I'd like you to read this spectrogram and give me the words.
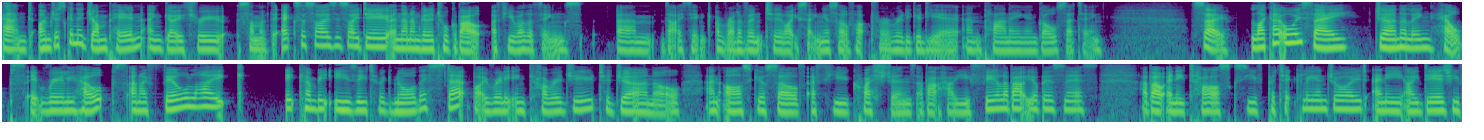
And I'm just going to jump in and go through some of the exercises I do, and then I'm going to talk about a few other things um, that I think are relevant to like setting yourself up for a really good year and planning and goal setting. So, like I always say, journaling helps. It really helps. And I feel like it can be easy to ignore this step, but I really encourage you to journal and ask yourself a few questions about how you feel about your business, about any tasks you've particularly enjoyed, any ideas you've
